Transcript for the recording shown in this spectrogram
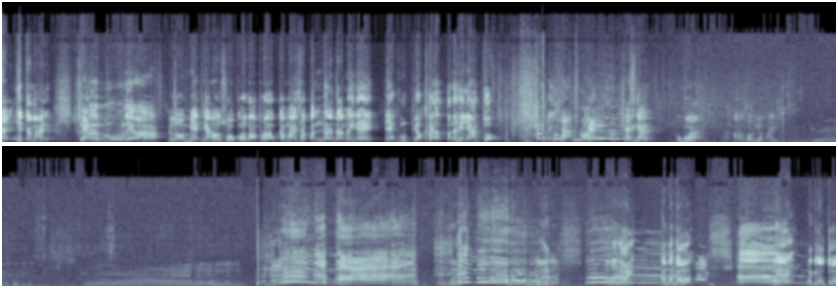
હેડ હેતરમાં હેડ. હેડ. હું લેવા? પેલો મેઠિયાનો છોકરો બાપરો કમાય છે પંદર હજાર મહિને. એક રૂપિયો ખર્ચ તો નહીં લે તું. હેડ. હેડ હેડ ઊભો રહા. આ છોડ્યો પાઈ આમાં આવો ઓય ઓય વાગના ઉતરો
